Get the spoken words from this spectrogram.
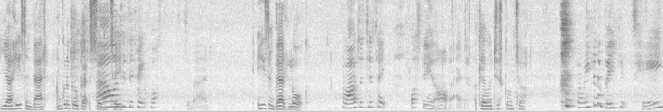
Yeah, he's in bed. I'm gonna go get some I tea. wanted to take Frosty to bed. He's in bed. Look. I wanted to take Frosty in our bed. Okay, we're just going to. Are we gonna bake it tea?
